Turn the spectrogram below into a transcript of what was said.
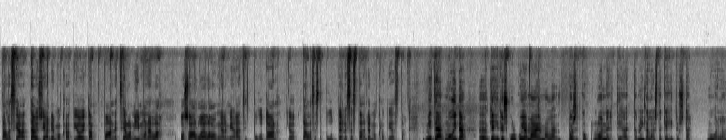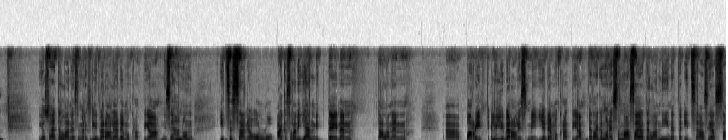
tällaisia täysiä demokratioita, vaan että siellä on niin monella osa-alueella ongelmia, että sitten puhutaan jo tällaisesta puutteellisesta demokratiasta. Mitä muita kehityskulkuja maailmalla? Voisitko luonnehtia, että minkälaista kehitystä muualla on? Jos ajatellaan esimerkiksi liberaalia demokratiaa, niin sehän on itsessään jo ollut aika sellainen jännitteinen tällainen ää, pari, eli liberalismi ja demokratia. Että aika monessa maassa ajatellaan niin, että itse asiassa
